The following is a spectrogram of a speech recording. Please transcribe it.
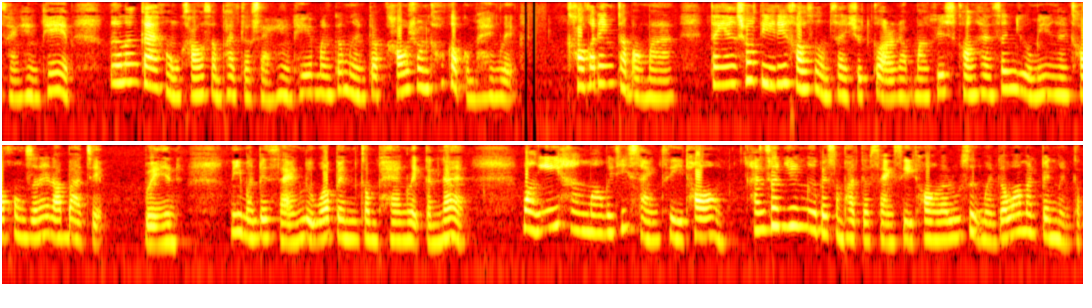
แสงแห่งเทพ เมื่อร่างกายของเขาสัมผัสกับแสงแห่งเทพมันก็เหมือนกับเขาชนเข้ากับกำแพงเหล็กเขาก็เด้งกลับออกมา แต่ยังโชคดีที่เขาสวมใส่ชุดเกราะระดับมาร์ฟิชของแฮนเซนอยู่ไม่อย่างนั้นเขาคงจะได้รับบาดเจ็บ เวนนี่มันเป็นแสงหรือว่าเป็นกำแพงเหล็กกันแน่หวังอี้ฮังมองไปที่แสงสีทองฮันเซนยื่นมือไปสัมผัสกับแสงสีทองแล้วรู้สึกเหมือนกับว่ามันเป็นเหมือนกับ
